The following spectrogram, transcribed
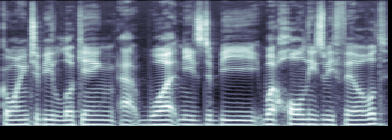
going to be looking at what needs to be what hole needs to be filled.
